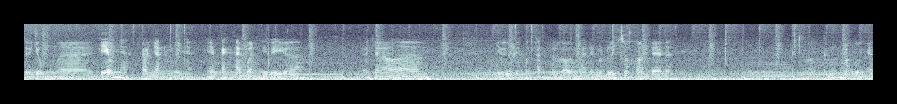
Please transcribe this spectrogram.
sử dụng uh, kéo nha kéo nhanh mọi người nha. Kéo cắt hai bên cái vị đó để cho nó uh, giữ cái phần thịt rồi ngoài để mình lưới sốt hơn đe lên. Cứng mọi người nha.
